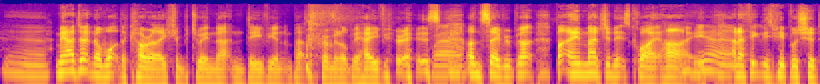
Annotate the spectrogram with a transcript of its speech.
Yeah. I mean, I don't know what the correlation between that and deviant and perhaps criminal behaviour is, unsavoury, but but I imagine it's quite high. Yeah. And I think these people should,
